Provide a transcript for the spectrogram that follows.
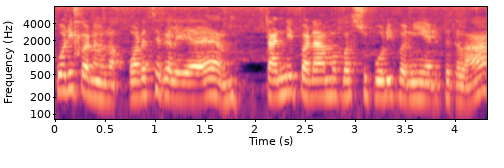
பொடி பண்ணணும். உடச்சக்கலையை தண்ணி படாமல் ஃபஸ்ட்டு பொடி பண்ணி எடுத்துக்கலாம்.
